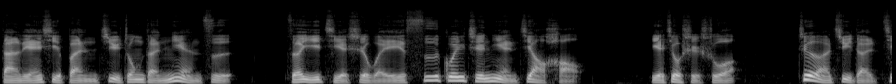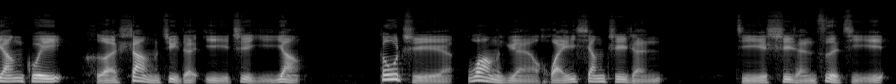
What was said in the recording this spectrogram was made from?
但联系本句中的“念”字，则以解释为思归之念较好。也就是说，这句的“将归”和上句的“已至”一样，都指望远怀乡之人，即诗人自己。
